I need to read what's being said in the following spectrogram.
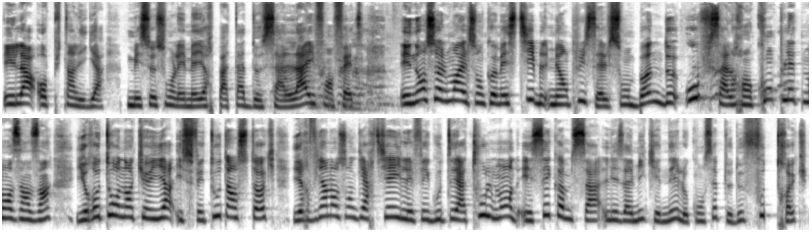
Et là, oh putain les gars, mais ce sont les meilleures patates de sa life en fait. Et non seulement elles sont comestibles, mais en plus elles sont bonnes de ouf, ça le rend complètement zinzin. Il retourne en cueillir, il se fait tout un stock, il revient dans son quartier, il les fait goûter à tout le monde. Et c'est comme ça, les amis, qu'est né le concept de food truck.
